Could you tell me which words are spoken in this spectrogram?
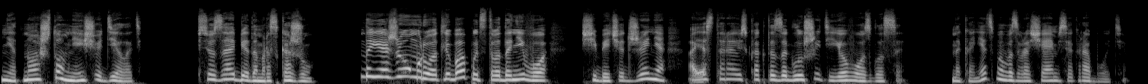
«Нет, ну а что мне еще делать? Все за обедом расскажу». «Да я же умру от любопытства до него!» — щебечет Женя, а я стараюсь как-то заглушить ее возгласы. Наконец мы возвращаемся к работе.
